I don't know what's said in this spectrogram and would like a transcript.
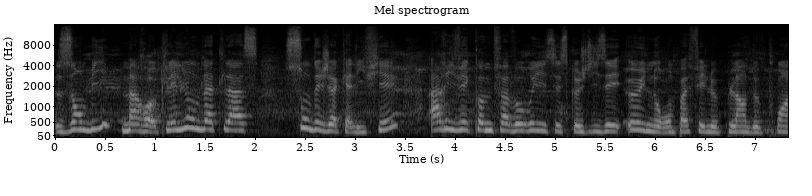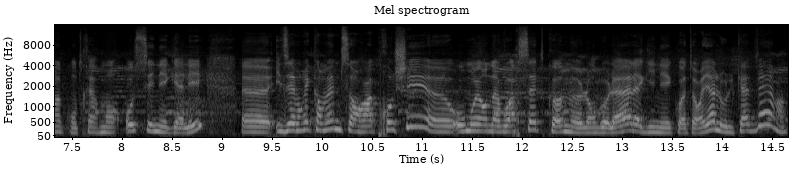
Zambie-Maroc. Les Lions de l'Atlas sont déjà qualifiés. Arrivés comme favoris, c'est ce que je disais, eux, ils n'auront pas fait le plein de points, contrairement aux Sénégalais. Euh, ils aimeraient quand même s'en rapprocher, euh, au moins en avoir sept comme l'Angola, la Guinée équatoriale ou le Cap-Vert.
